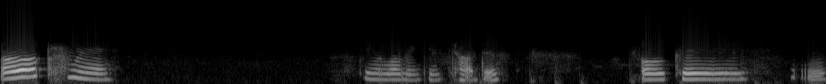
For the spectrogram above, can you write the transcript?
Okay. We're loving each other. Okay. Mm,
